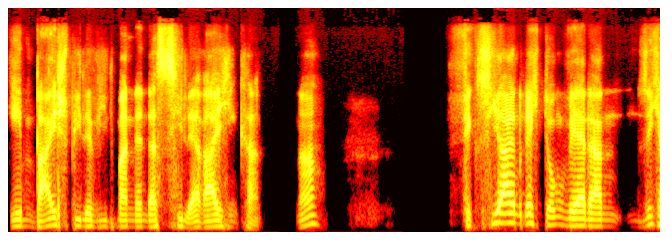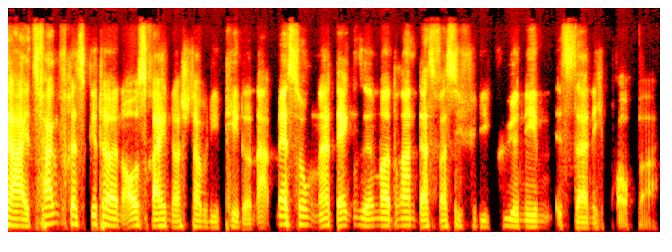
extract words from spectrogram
geben Beispiele, wie man denn das Ziel erreichen kann. Ne? Fixiereinrichtung wäre dann Sicherheitsfangfressgitter in ausreichender Stabilität und Abmessung. Ne? Denken Sie immer dran, das, was Sie für die Kühe nehmen, ist da nicht brauchbar.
